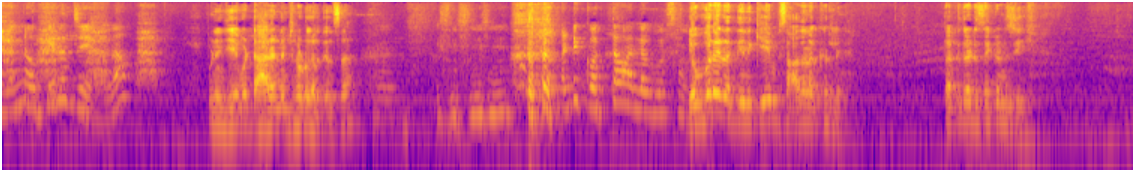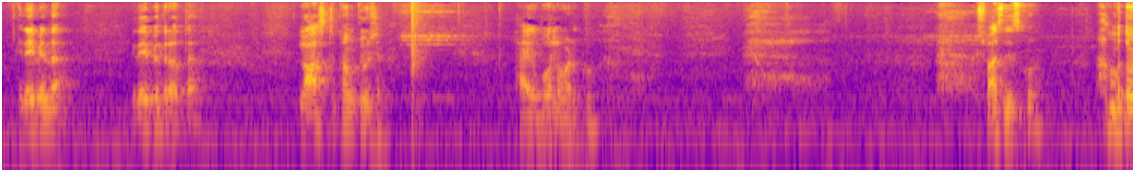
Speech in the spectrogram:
ఇవన్నీ ఒకే రోజు చేయాలా? ఇప్పుడు నేను చేయబట్టి ఆరేడు నిమిషాలు కూడా కదా తెలుసా? అంటే కొత్త వాళ్ళ కోసం. ఎవరైనా దీనికి ఏం సాధన అక్కర్లే. థర్టీ థర్టీ సెకండ్స్ చెయ్యి. ఇది అయిపోయిందా ఇది అయిపోయిన తర్వాత లాస్ట్ కంక్లూజన్ హాయిగా బోర్ల పడుకు. శ్వాస తీసుకో. మొత్తం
